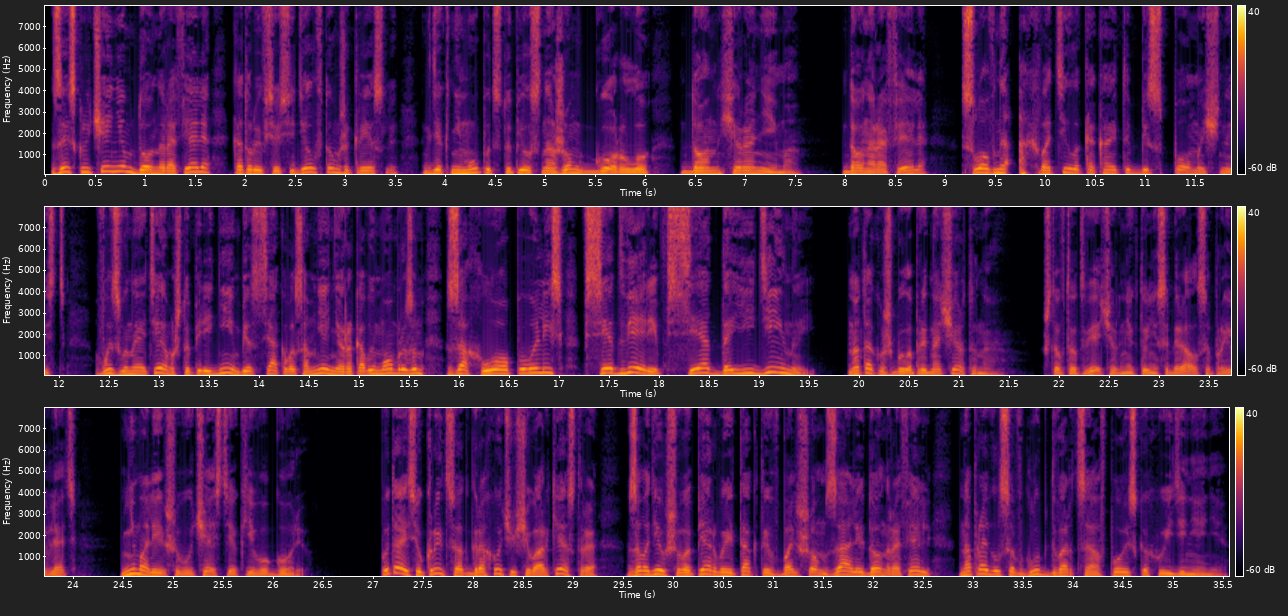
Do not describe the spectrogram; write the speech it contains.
За исключением Дона Рафеля, который все сидел в том же кресле, где к нему подступил с ножом к горлу Дон Херонима. Дона Рафеля словно охватила какая-то беспомощность — вызванная тем, что перед ним, без всякого сомнения, роковым образом захлопывались все двери, все до единой. Но так уж было предначертано, что в тот вечер никто не собирался проявлять ни малейшего участия к его горю. Пытаясь укрыться от грохочущего оркестра, заводившего первые такты в большом зале, Дон Рафель направился вглубь дворца в поисках уединения.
